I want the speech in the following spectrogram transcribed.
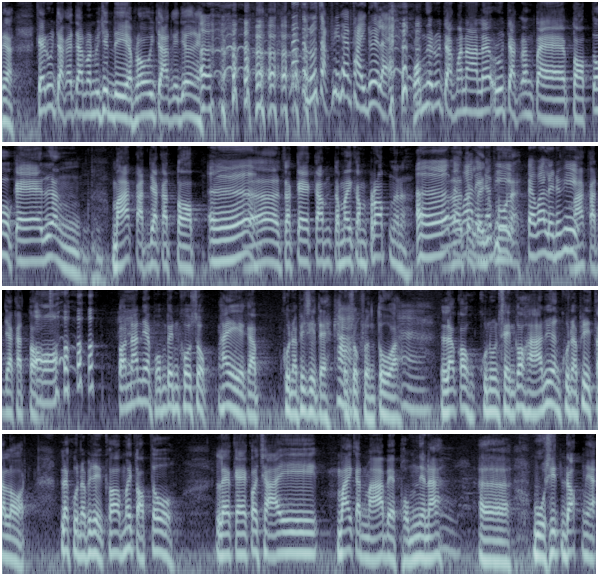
เนี่ยแกรู้จักอาจารย์วันวิชิตดีอะเพราะว่าวิจารณ์แกเยอะไง น่าจะรู้จักพี่เทพไทยด้วยแหละ ผมเนี่ยรู้จักมานานแล้วรู้จักตั้งแต่ตอบโต้แกเรื่องหมากัดอย่ากัดตอบเออ เออจะแกกรรมทำไมกำปรอบนั่นน่ะเออ แปลว่าอะไรตั้งแต่ยุนะคพี่ แหละแปลว่าอะไรนะพี่ หมากัดอย่ากัดตอบ อ๋อ ตอนนั้นเนี่ยผมเป็นโฆษกให้กับคุณอภิสิทธิ์เลยค่ะโฆษกส่วนตัว อ่า แล้วก็คุณอุนเซนก็หาเรื่องคุณอภิสิทธิ์ตลอด และคุณอภิสิทธิ์ก็ไม่ตอบโต้ และแกก็ใช้ ไม้กันหมาแบบผมเนี่ยนะเอ่อวูซิดด็อกเนี่ย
